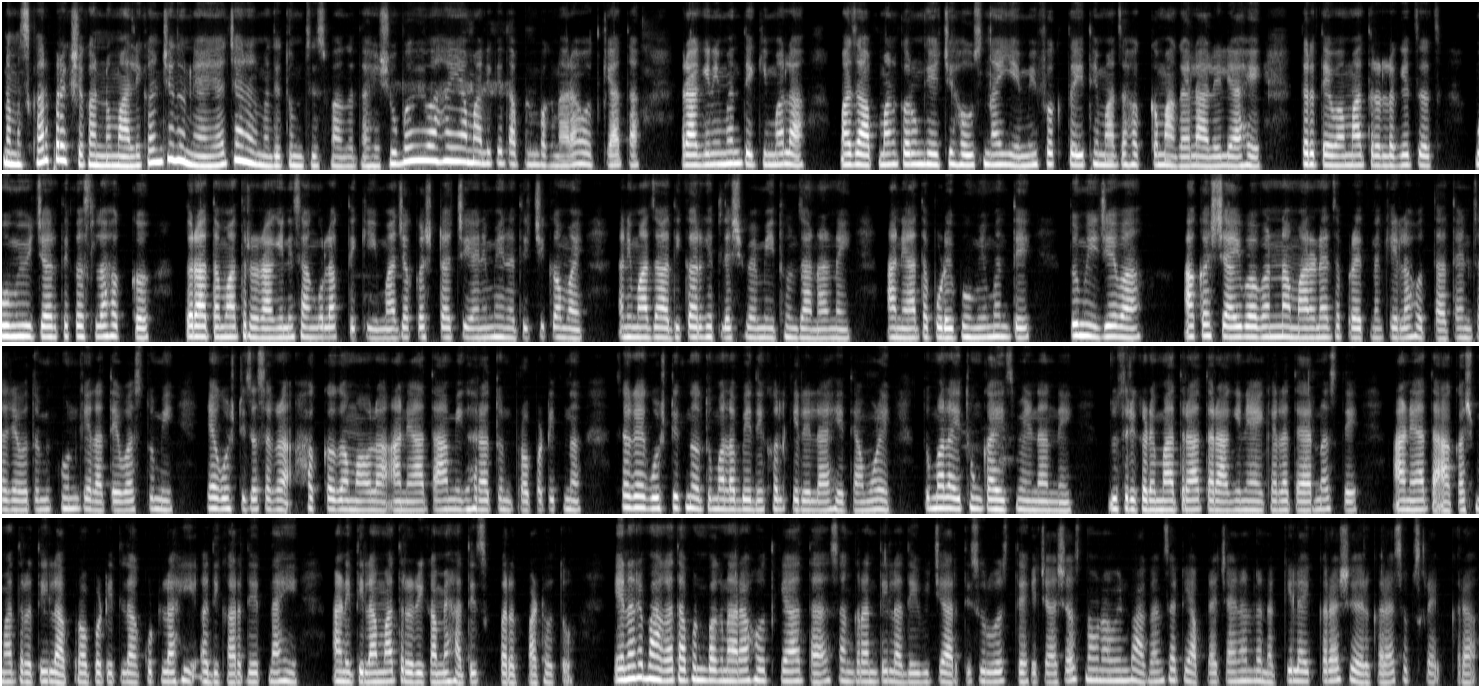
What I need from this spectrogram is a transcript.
नमस्कार प्रेक्षकांनो मालिकांची दुनिया या चॅनलमध्ये तुमचे स्वागत आहे. शुभविवाह या मालिकेत आपण बघणार आहोत की आता रागिनी म्हणते की मला माझा अपमान करून घ्यायची हौस नाहीये. मी फक्त इथे माझा हक्क मागायला आलेले आहे. तर तेव्हा मात्र लगेचच भूमी विचारते कसला हक्क? तर आता मात्र रागिनी सांगू लागते की माझ्या कष्टाची आणि मेहनतीची कमाई आणि माझा अधिकार घेतल्याशिवाय मी इथून जाणार नाही. आणि आता पुढे भूमी म्हणते तुम्ही जेव्हा आकाशच्या आईबाबांना मारण्याचा प्रयत्न केला होता. त्यांचा जेव्हा तुम्ही खून केला तेव्हाच तुम्ही या गोष्टीचा सगळा हक्क गमावला आणि आता आम्ही घरातून, प्रॉपर्टीतनं, सगळ्या गोष्टीतनं तुम्हाला बेदखल केलेलं आहे. त्यामुळे तुम्हाला इथून काहीच मिळणार नाही. दुसरीकडे मात्र आता रागिनी ऐकायला तयार नसते आणि आता आकाश मात्र तिला प्रॉपर्टीतला कुठलाही अधिकार देत नाही आणि तिला मात्र रिकाम्या हातीच परत पाठवतो. येणाऱ्या भागात आपण बघणार आहोत की आता संक्रांतीला देवीची आरती सुरू असते. याच्या अशाच नवनवीन भागांसाठी आपल्या चॅनलला नक्की लाईक करा, शेअर करा, सबस्क्राईब करा.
